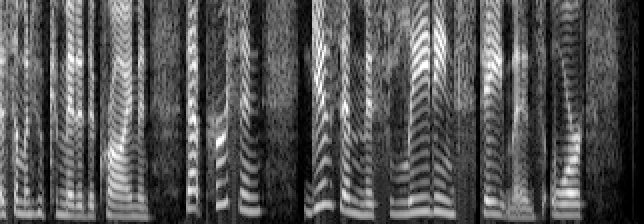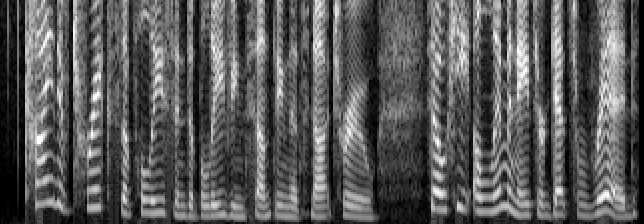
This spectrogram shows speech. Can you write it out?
as someone who committed the crime and that person gives them misleading statements or kind of tricks the police into believing something that's not true. So he eliminates or gets rid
